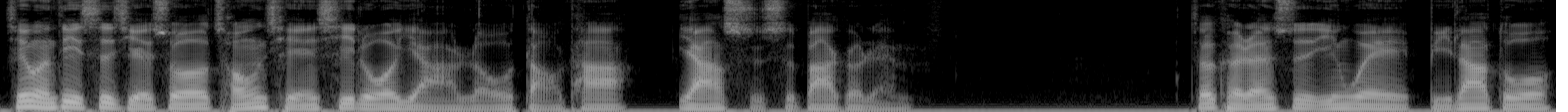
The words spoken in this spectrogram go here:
经文第四节说：“从前西罗亚楼倒塌，压死十八个人。”这可能是因为比拉多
